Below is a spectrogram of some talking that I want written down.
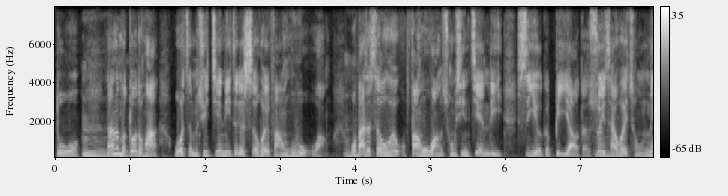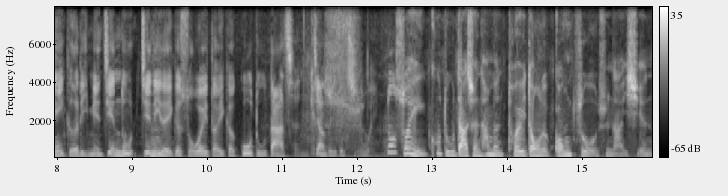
多。嗯，那那么多的话，我怎么去建立这个社会防护网？我把这社会防护网重新建立是有个必要的，所以才会从内阁里面建立建立了一个所谓的一个孤独大臣这样的一个职位。那所以孤独大臣他们推动的工作是哪一些呢？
